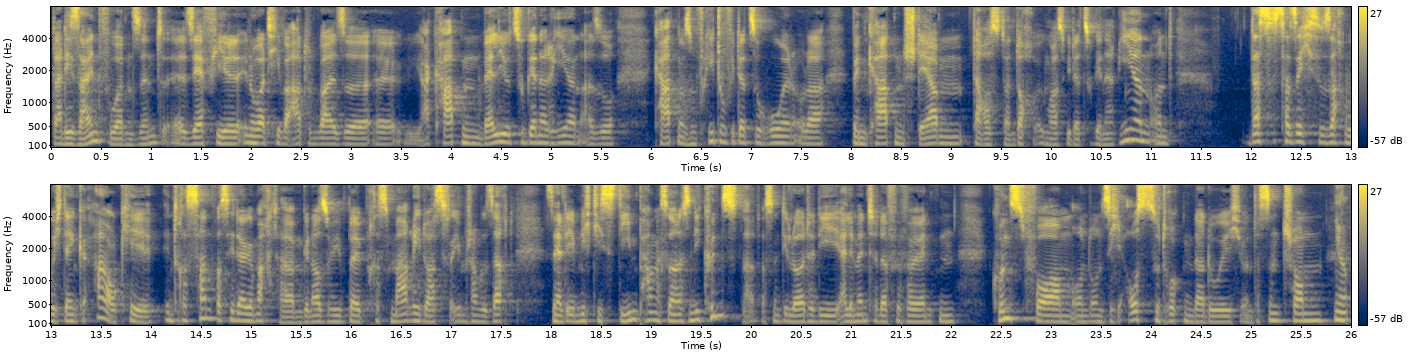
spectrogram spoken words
da designt worden sind, äh, sehr viel innovative Art und Weise, äh, ja, Karten-Value zu generieren, also Karten aus dem Friedhof wieder zu holen oder wenn Karten sterben, daraus dann doch irgendwas wieder zu generieren und das ist tatsächlich so Sache, wo ich denke, ah, okay, interessant, was sie da gemacht haben. Genauso wie bei Prismari, du hast es eben schon gesagt, sind halt eben nicht die Steampunks, sondern das sind die Künstler. Das sind die Leute, die Elemente dafür verwenden, Kunstform und, und sich auszudrücken dadurch. Und das sind schon ja.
